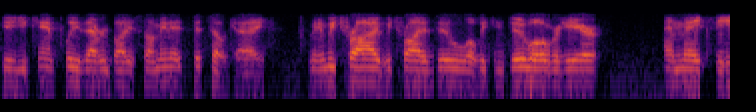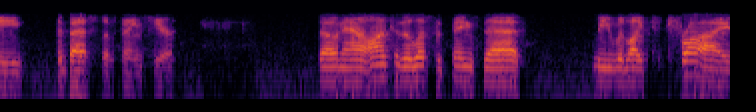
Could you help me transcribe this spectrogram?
you you can't please everybody. So I mean, it, it's okay. I mean, we try we try to do what we can do over here, and make the the best of things here. So now on to the list of things that we would like to try.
